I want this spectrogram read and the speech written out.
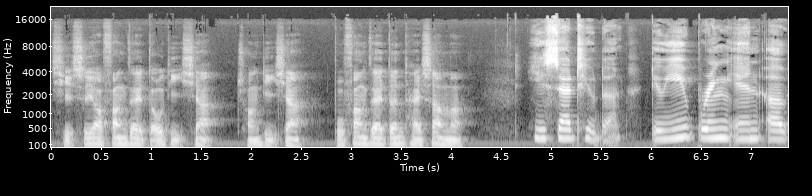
岂是要放在斗底下、床底下，不放在灯台上吗？He said to them, Do you bring in a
